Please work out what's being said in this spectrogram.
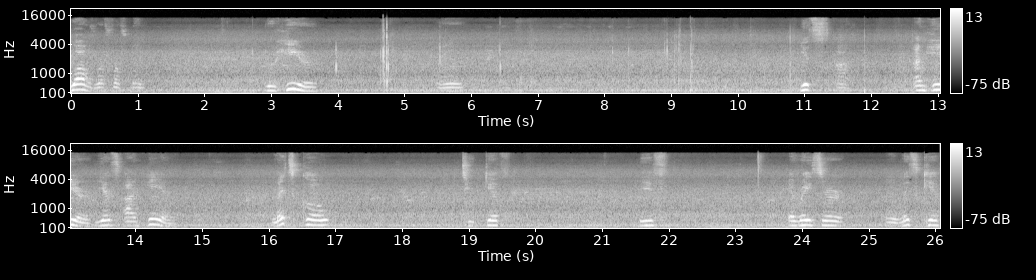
Wow, Ruff Ruffman. We're here. Uh, yes, uh, I'm here. Yes, I'm here. Let's go to give this eraser. Uh, let's give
